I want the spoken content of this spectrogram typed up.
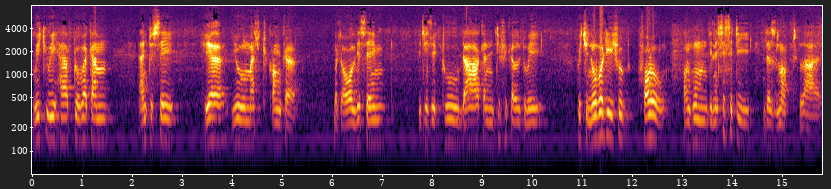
which we have to overcome and to say, here you must conquer. But all the same, it is a too dark and difficult way which nobody should follow on whom the necessity does not lie.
